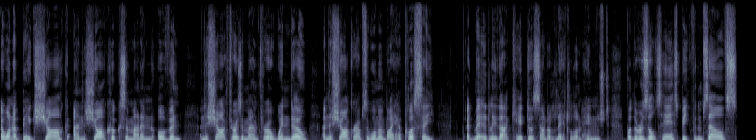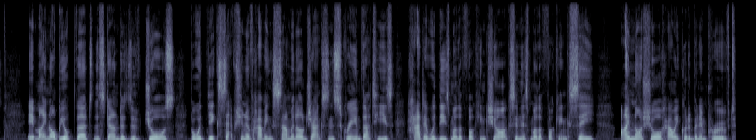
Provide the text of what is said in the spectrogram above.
I want a big shark, and the shark hooks a man in an oven, and the shark throws a man through a window, and the shark grabs a woman by her pussy. Admittedly, that kid does sound a little unhinged, but the results here speak for themselves. It might not be up there to the standards of Jaws, but with the exception of having Samuel L. Jackson scream that he's had it with these motherfucking sharks in this motherfucking sea, I'm not sure how it could have been improved.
